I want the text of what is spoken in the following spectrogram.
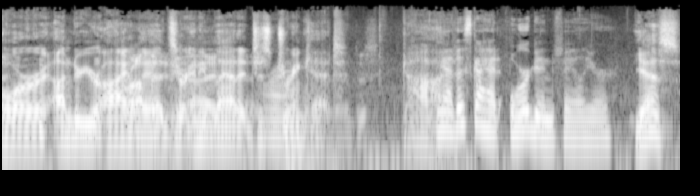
or under your Drop it in eyelids or your any of that. yeah. Just Right. drink it. God. Yeah, this guy had organ failure. Yes,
